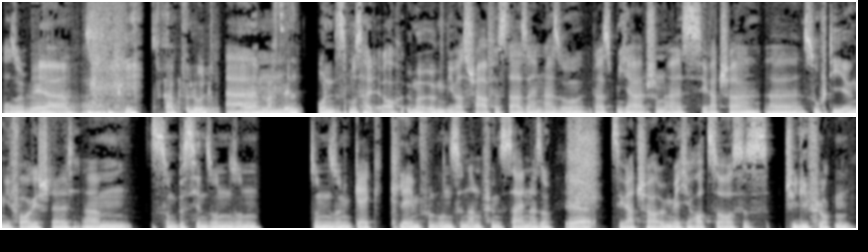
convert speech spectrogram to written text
also ja, absolut. Ähm, ja, macht Sinn. Und es muss halt auch immer irgendwie was Scharfes da sein. Also du hast mich ja schon als Sriracha äh, Suchti irgendwie vorgestellt. Ähm, das ist so ein bisschen so ein, so ein, so ein, so ein Gag-Claim von uns in Anführungszeichen. Also yeah. Sriracha, irgendwelche Hot Sauces, Chili-Flocken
